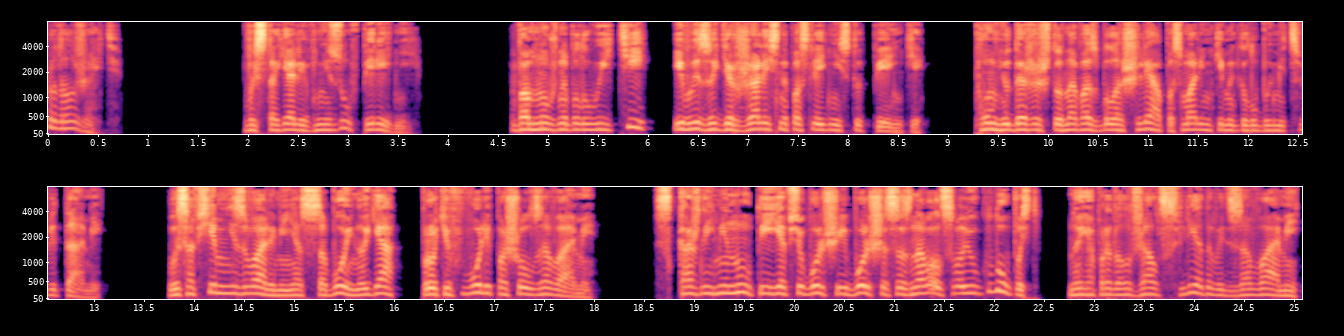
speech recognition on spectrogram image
Продолжайте. Вы стояли внизу, в передней. Вам нужно было уйти, и вы задержались на последней ступеньке. Помню даже, что на вас была шляпа с маленькими голубыми цветами. Вы совсем не звали меня с собой, но я против воли пошел за вами. С каждой минутой я все больше и больше сознавал свою глупость, но я продолжал следовать за вами,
